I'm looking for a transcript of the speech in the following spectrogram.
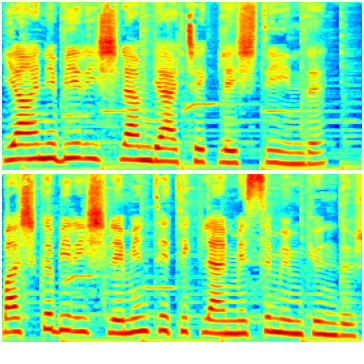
Yani bir işlem gerçekleştiğinde, başka bir işlemin tetiklenmesi mümkündür.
